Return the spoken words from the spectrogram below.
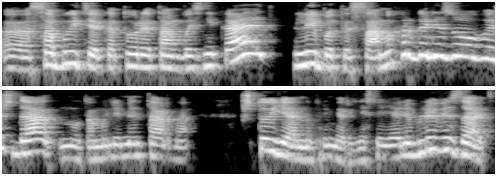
Э, события, которое там возникает, либо ты сам их организовываешь, да, ну там элементарно. Что я, например, если я люблю вязать,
